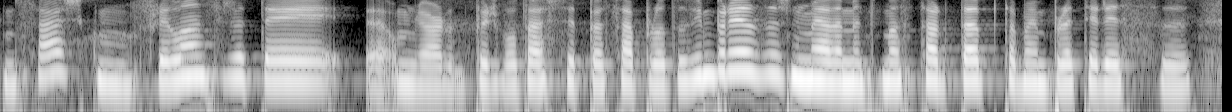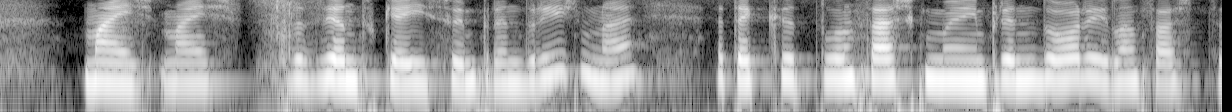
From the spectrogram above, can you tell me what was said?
começaste como freelancer até, ou melhor, depois voltaste a passar para outras empresas, nomeadamente uma startup também para ter esse mais, mais presente o que é isso o empreendedorismo, não é? Até que te lançaste como empreendedor e lançaste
